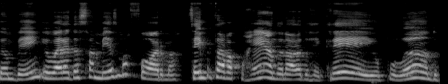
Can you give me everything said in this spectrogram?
também eu era dessa mesma forma. Sempre estava correndo na hora do recreio, pulando.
